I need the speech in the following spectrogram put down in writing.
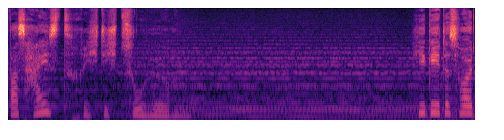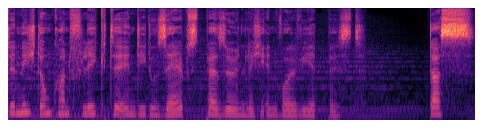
was heißt richtig zuhören? Hier geht es heute nicht um Konflikte, in die du selbst persönlich involviert bist. Das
